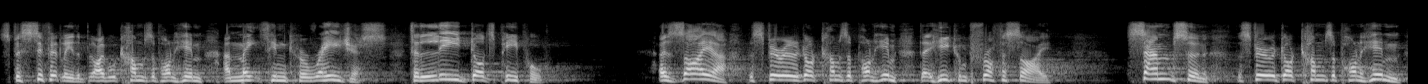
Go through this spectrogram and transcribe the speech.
specifically, the Bible comes upon him and makes him courageous to lead God's people. Isaiah, the Spirit of God comes upon him that he can prophesy. Samson, the Spirit of God comes upon him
